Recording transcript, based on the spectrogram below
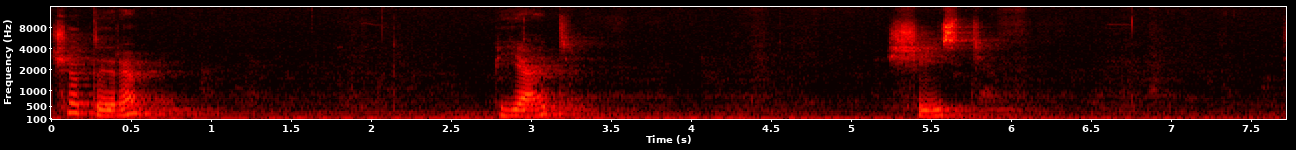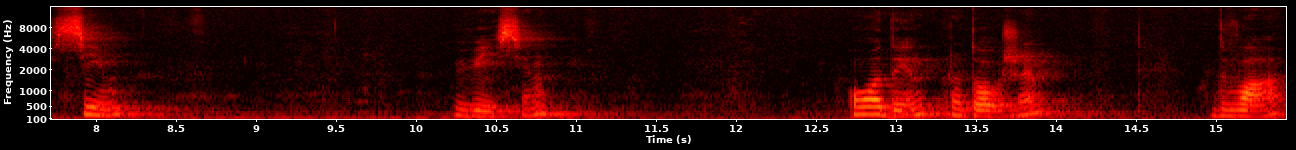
Чотири. П'ять. Шість. Сім. Вісім. Один. Продовжуємо. Два.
